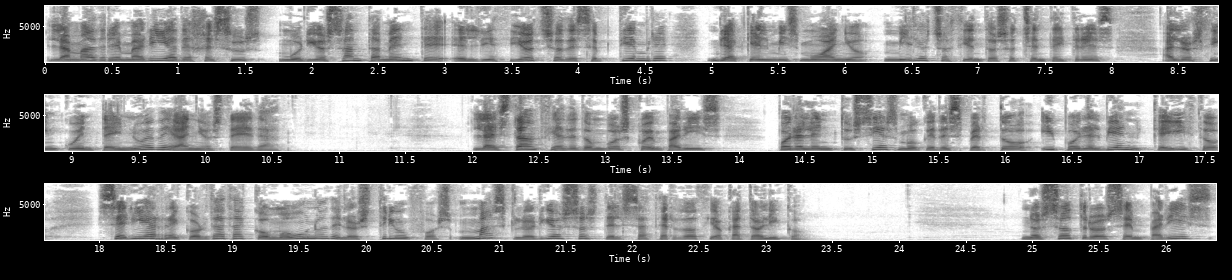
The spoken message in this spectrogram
la Madre María de Jesús murió santamente el 18 de septiembre de aquel mismo año 1883 a los 59 años de edad. La estancia de don Bosco en París, por el entusiasmo que despertó y por el bien que hizo, sería recordada como uno de los triunfos más gloriosos del sacerdocio católico. Nosotros en París,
